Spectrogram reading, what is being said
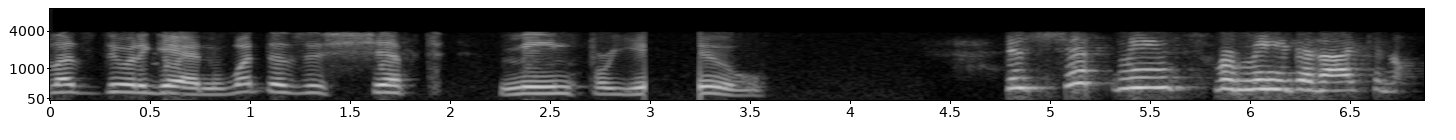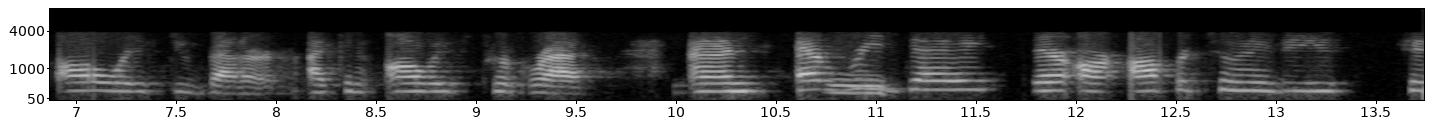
let's do it again. What does this shift mean for you? This shift means for me that I can always do better. I can always progress. And every mm. day there are opportunities to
